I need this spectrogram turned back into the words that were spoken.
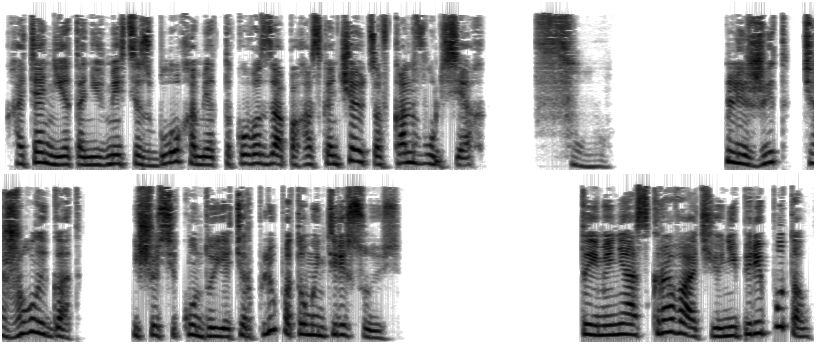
Хотя нет, они вместе с блохами от такого запаха скончаются в конвульсиях. Фу. Лежит, тяжелый гад. Еще секунду я терплю, потом интересуюсь. Ты меня с кроватью не перепутал?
